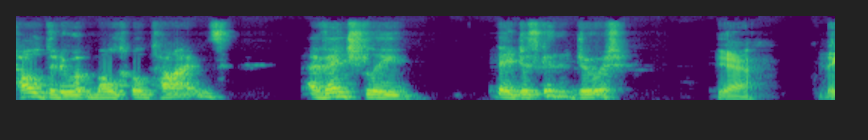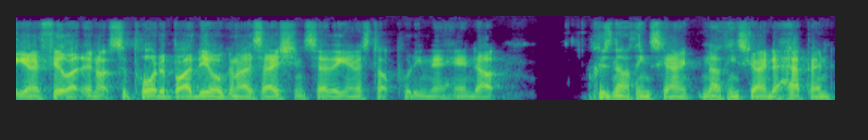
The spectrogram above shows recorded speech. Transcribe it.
told to do it multiple times, eventually they're just going to do it. Yeah. They're going to feel like they're not supported by the organization. So they're going to stop putting their hand up because nothing's going, nothing's going to happen.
